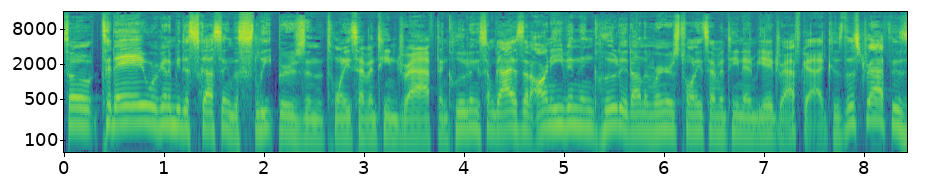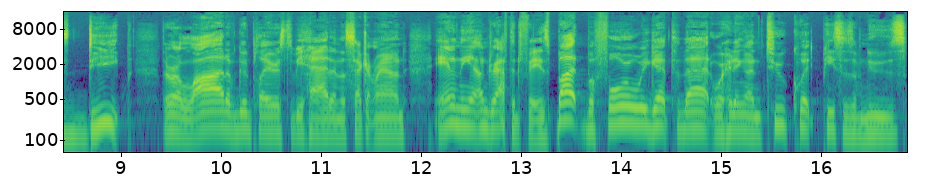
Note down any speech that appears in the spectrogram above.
So today we're going to be discussing the sleepers in the 2017 draft, including some guys that aren't even included on the Ringers 2017 NBA draft guide because this draft is deep. There are a lot of good players to be had in the second round and in the undrafted phase. But before we get to that, we're hitting on two quick pieces of news.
